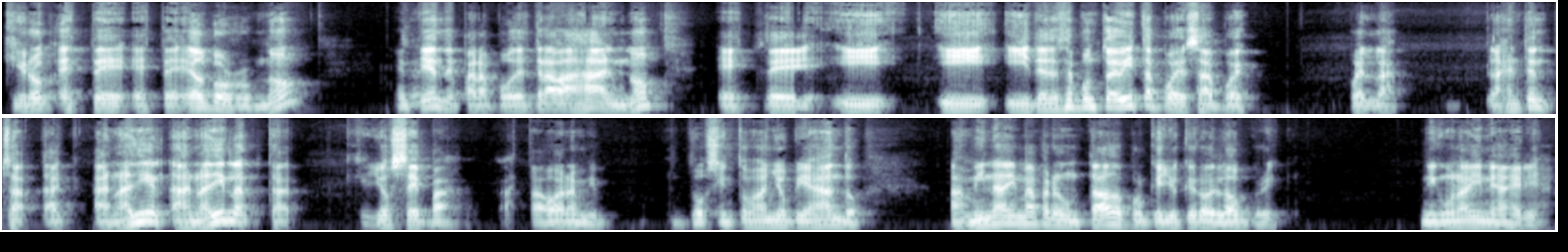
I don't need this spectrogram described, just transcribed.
quiero este, este elbow room, ¿no? ¿Entiendes? Para poder trabajar, ¿no? Este, y, y, y, desde ese punto de vista, pues, pues, pues la, la gente, o sea, a, nadie, a nadie que yo sepa, hasta ahora en mis 200 años viajando, a mí nadie me ha preguntado por qué yo quiero el upgrade. Ninguna línea aérea.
